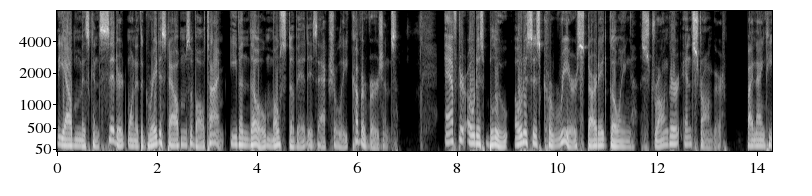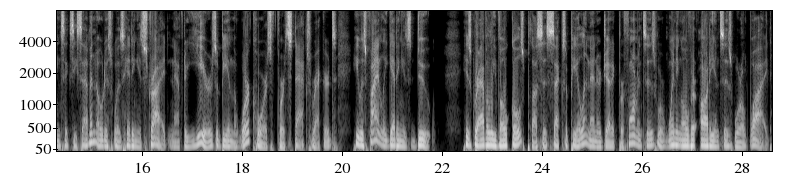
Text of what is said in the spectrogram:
The album is considered one of the greatest albums of all time, even though most of it is actually cover versions. After Otis Blue, Otis's career started going stronger and stronger. By 1967, Otis was hitting his stride, and after years of being the workhorse for Stax Records, he was finally getting his due. His gravelly vocals, plus his sex appeal and energetic performances, were winning over audiences worldwide.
